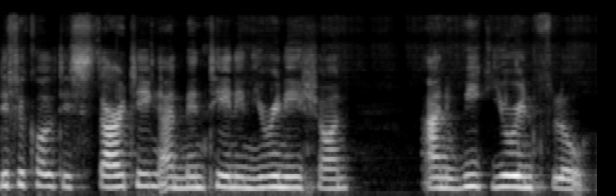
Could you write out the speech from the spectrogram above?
difficulty starting and maintaining urination, and weak urine flow.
